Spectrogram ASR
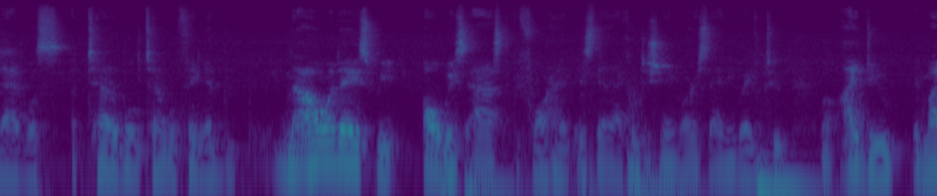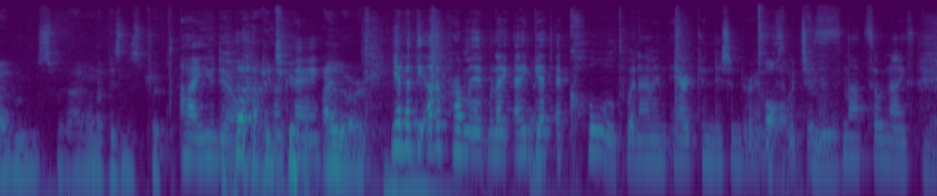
That was a terrible, terrible thing. And nowadays, we always ask beforehand is there air conditioning or is there any way to. Well, I do in my rooms when I'm on a business trip. Ah, you do. I do. okay. I learn Yeah, but the other problem, is, like, I Yeah. get a cold when I'm in air-conditioned rooms, Oh, which is not so nice. Yeah.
